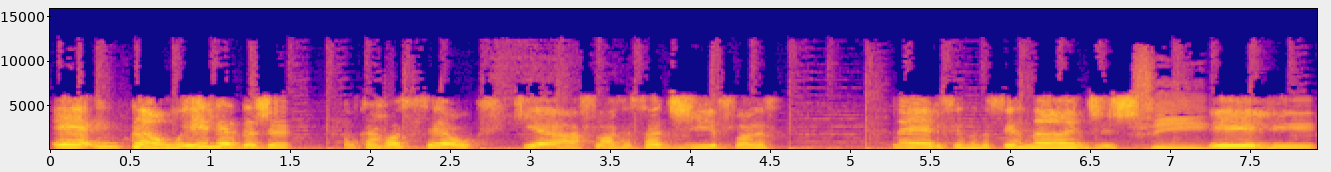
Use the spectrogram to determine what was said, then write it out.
É, então, ele é da geração Carrossel, que é a Flávia Sadia, Flávia Nelly, Fernanda Fernandes. Sim. Ele,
